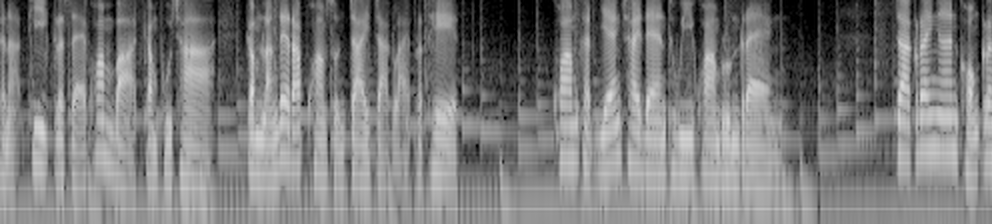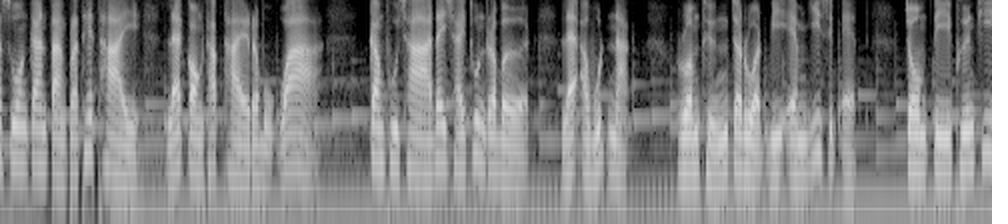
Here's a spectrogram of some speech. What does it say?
ขณะที่กระแสคว่ำบาตรกัมพูชากำลังได้รับความสนใจจากหลายประเทศ ความขัดแย้งชายแดนทวีความรุนแรง จากรายงานของกระทรวงการต่างประเทศไทย และกองทัพไทยระบุว่า กัมพูชาได้ใช้ทุ่นระเบิด และอาวุธหนัก รวมถึงจรวด BM-21 โจมตีพื้นที่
